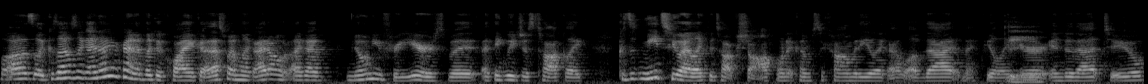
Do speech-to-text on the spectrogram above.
Well, I was like, because I was like, I know you're kind of like a quiet guy. That's why I'm like, I don't like I've known you for years, but I think we just talk like because me too. I like to talk shop when it comes to comedy. Like I love that, and I feel like Yeah. you're into that too.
